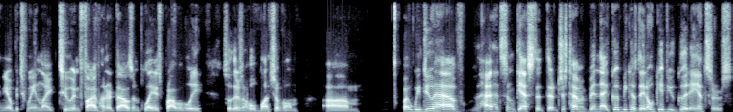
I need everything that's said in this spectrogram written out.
you know between like two and five hundred thousand plays probably. So there's a whole bunch of them. Um, but we do have had some guests that, that just haven't been that good because they don't give you good answers.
